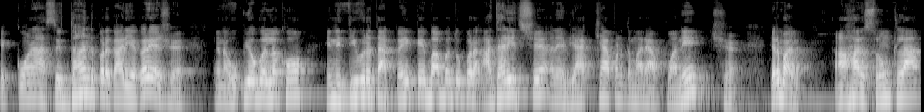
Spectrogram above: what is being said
એ કોના સિદ્ધાંત પર કાર્ય કરે છે? એના ઉપયોગો લખો. એની તીવ્રતા કઈ કઈ બાબત ઉપર આધારિત છે અને વ્યાખ્યા પણ તમારે આપવાની છે. ત્યારબાદ, આહાર શૃંખલા,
